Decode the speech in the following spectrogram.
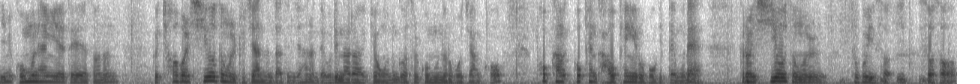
이미 고문 행위에 대해서는 그 처벌 시효 등을 두지 않는다든지 하는데 우리나라 경우는 그것을 고문으로 보지 않고 폭행, 폭행 가혹 행위로 보기 때문에 그런 시효 등을 두고 있어, 있어서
